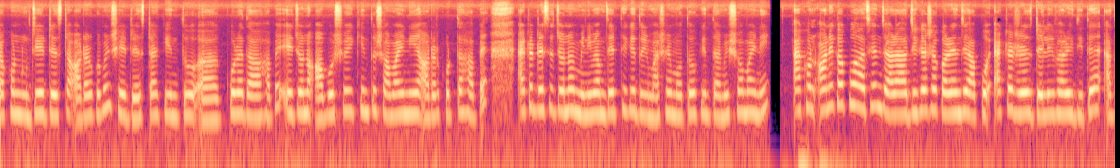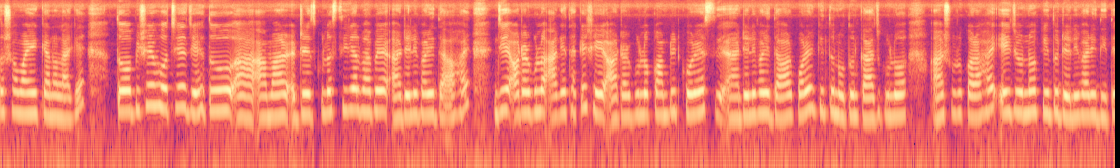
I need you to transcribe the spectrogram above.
যখন যে ড্রেসটা অর্ডার করবেন, সেই ড্রেসটা কিন্তু করে দেওয়া হবে। এই জন্য অবশ্যই কিন্তু সময় নিয়ে অর্ডার করতে হবে। একটা ড্রেসের জন্য মিনিমাম দেড় থেকে দুই মাসের মতো কিন্তু আমি সময় নেই। এখন অনেক আপু আছেন যারা জিজ্ঞাসা করেন যে, আপু, একটা ড্রেস ডেলিভারি দিতে এত সময় কেন লাগে? তো বিষয় হচ্ছে যেহেতু আমার ড্রেসগুলো সিরিয়ালভাবে ডেলিভারি দেওয়া হয়, যে অর্ডারগুলো আগে থাকে সেই অর্ডারগুলো কমপ্লিট করে ডেলিভারি দেওয়ার পরে কিন্তু নতুন কাজগুলো শুরু করা হয়, এই জন্য কিন্তু ডেলিভারি দিতে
